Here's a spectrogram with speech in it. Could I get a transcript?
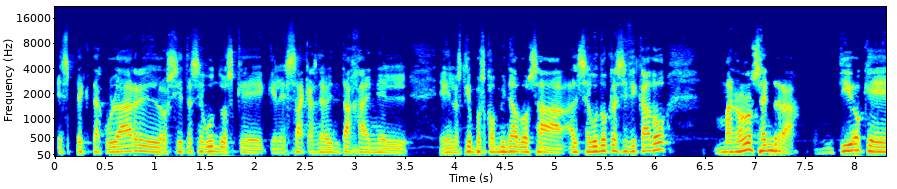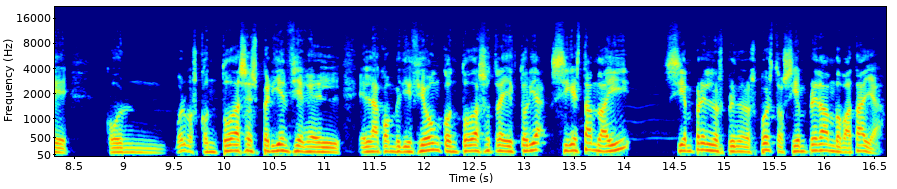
espectacular los siete segundos que, que, le sacas de ventaja en, el, en los tiempos combinados al segundo clasificado, Manolo Senra, un tío que con, bueno, pues con toda su experiencia en, el, en la competición, con toda su trayectoria, sigue estando ahí siempre en los primeros puestos, siempre dando batalla.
